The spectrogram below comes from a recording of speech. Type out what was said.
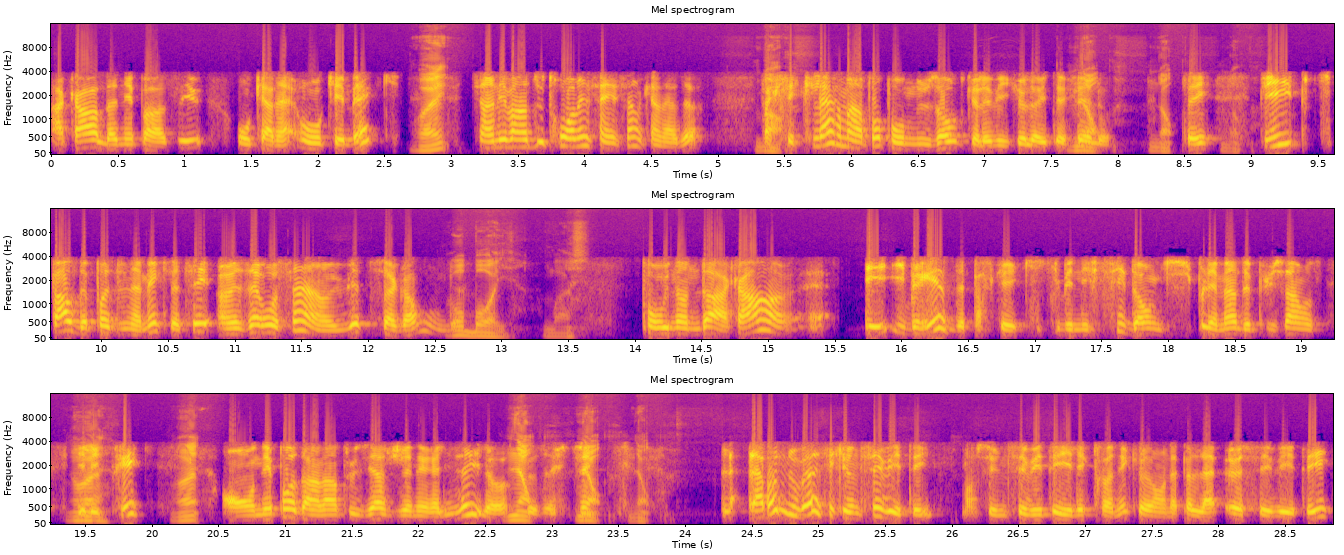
accords l'année passée au, Cana au Québec. Oui. Il en est vendu 3500 au Canada. Bon. c'est clairement pas pour nous autres que le véhicule a été fait. Non. Là. Non. Non. Puis, tu parles de pas dynamique, là, un 0-100 en 8 secondes Oh boy. Ouais. pour une Honda Accord euh, et hybride, parce que qui, qui bénéficie donc du supplément de puissance Ouais. électrique, Ouais. on n'est pas dans l'enthousiasme généralisé. Là, Non. Non. Non. La, la bonne nouvelle, c'est qu'il y a une CVT. Bon, c'est une CVT électronique, là, on appelle la ECVT.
